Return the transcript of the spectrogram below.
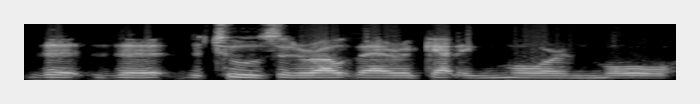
the, the the tools that are out there are getting more and more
